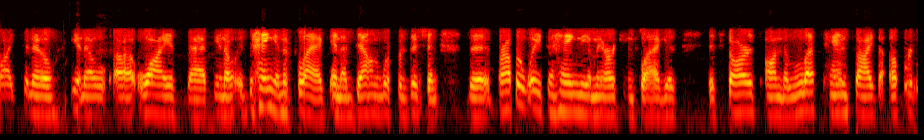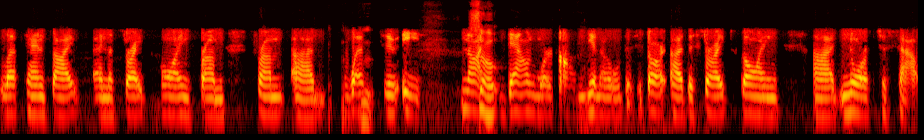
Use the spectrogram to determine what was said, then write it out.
like to know, you know, uh, why is that? You know, it's hanging the flag in a downward position. The proper way to hang the American flag is the stars on the left hand side, the upper left hand side, and the stripes going from from uh, west to east, not So- downward. You know, the star uh, the stripes going uh, north to south.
